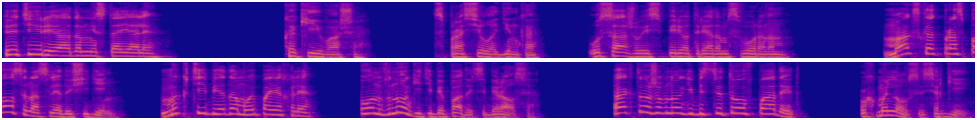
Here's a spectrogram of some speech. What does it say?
«Эти рядом не стояли». «Какие ваши?» – спросила Динка, усаживаясь вперед рядом с вороном. «Макс как проспался на следующий день. Мы к тебе домой поехали. Он в ноги тебе падать собирался». «А кто же в ноги без цветов падает?» – ухмыльнулся Сергей.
